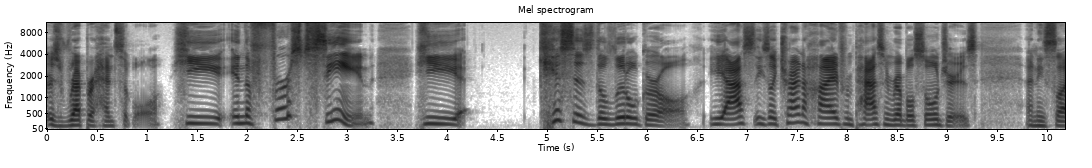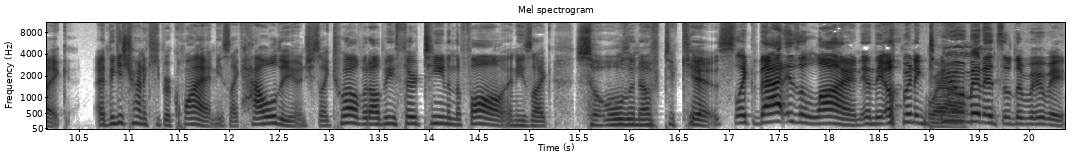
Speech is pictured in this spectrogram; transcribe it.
is reprehensible. He in the first scene, he kisses the little girl. He asks he's like trying to hide from passing rebel soldiers and he's like I think he's trying to keep her quiet and he's like, How old are you? And she's like, 12, but I'll be 13 in the fall. And he's like, So old enough to kiss. Like, that is a line in the opening Wow. two minutes of the movie.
